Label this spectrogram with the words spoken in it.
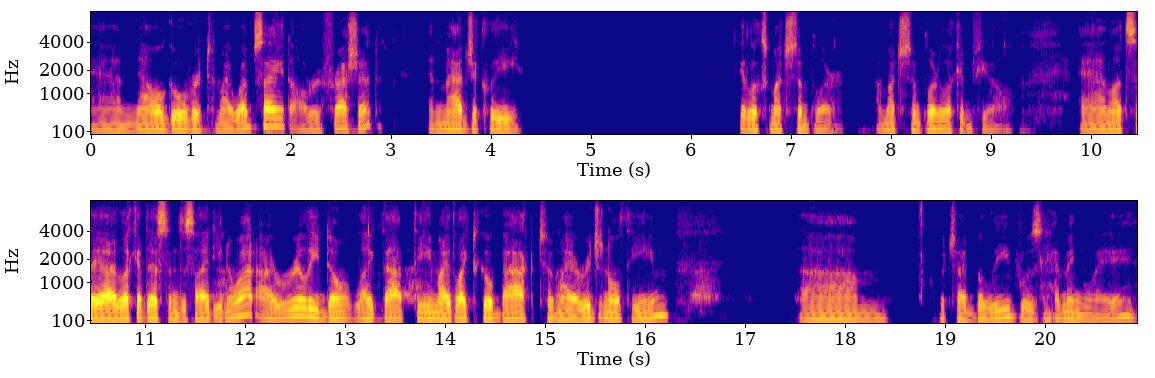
And now I'll go over to my website, I'll refresh it, and magically it looks much simpler, a much simpler look and feel. And let's say I look at this and decide, you know what, I really don't like that theme. I'd like to go back to my original theme, um, which I believe was Hemingway.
